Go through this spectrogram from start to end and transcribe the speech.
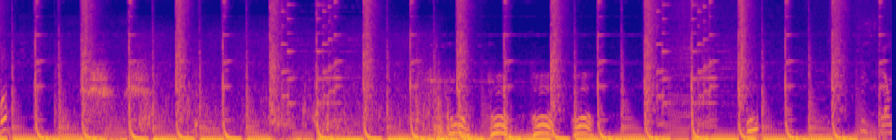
我，嗯嗯嗯嗯，嗯，龙。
